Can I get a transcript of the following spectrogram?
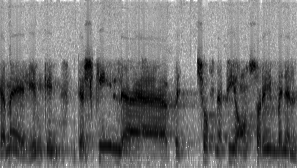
جمال. يمكن تشكيل شفنا فيه عنصرين من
